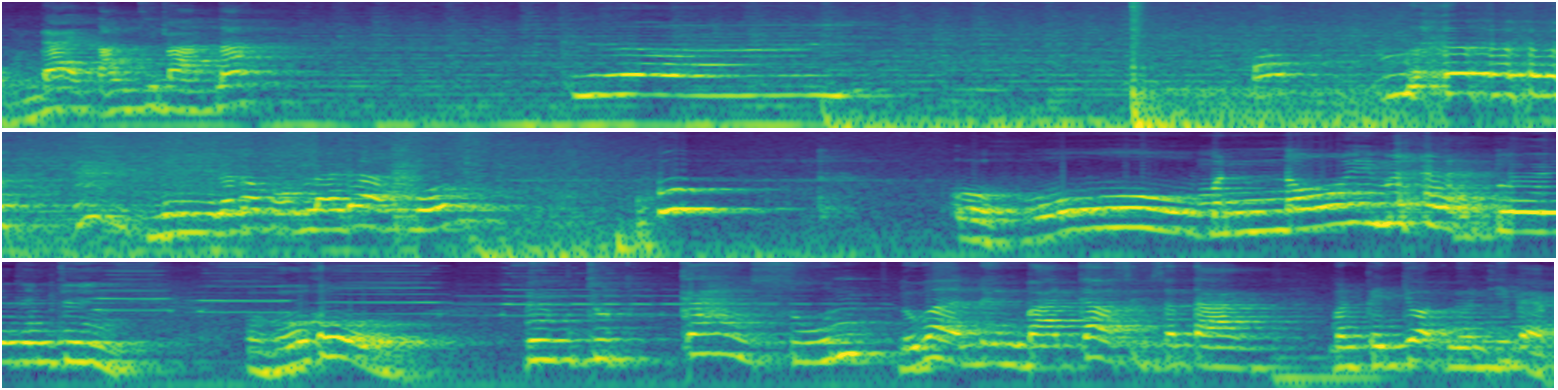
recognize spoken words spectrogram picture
ผมได้ตังค์กี่บาทนะเย้ยป๊อปนี่แล้วครับผมรายได้ของผมโอ้โห มันน้อยมากเลยจริงๆ โอ้โห1.90หรือว่า1บาท90สตางค์ มันเป็นยอดเงินที่แบบ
